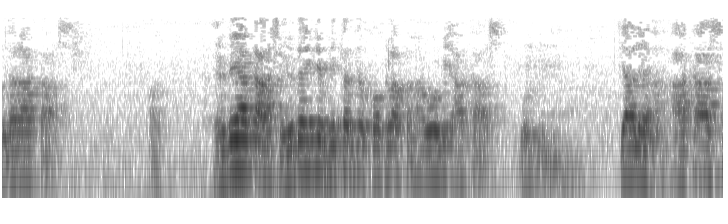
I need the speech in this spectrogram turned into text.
उधर आकाश। और हृदय आकाश हृदय के भीतर जो खोखलापना वो भी आकाश वो भी क्या लेना? आकाश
